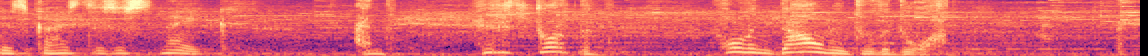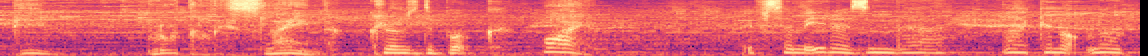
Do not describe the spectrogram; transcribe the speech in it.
disguised as a snake. And here is Jordan, falling down into the Duat and being brutally slain. Close the book. Why? If Samira isn't there, I cannot look.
